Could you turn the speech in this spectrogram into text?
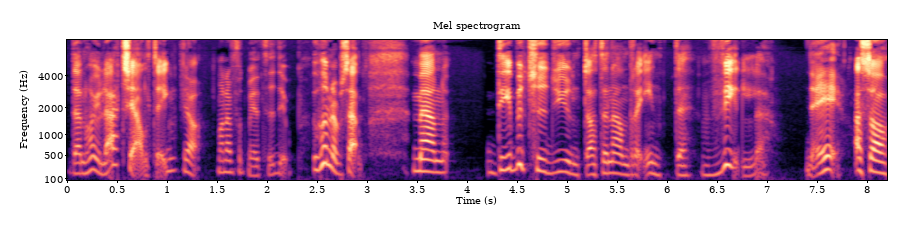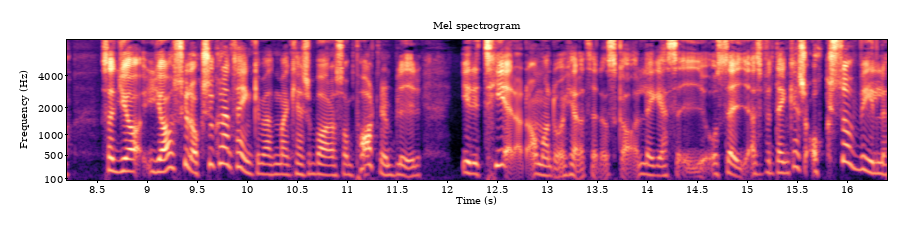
den har ju lärt sig allting. Ja, man har fått mer tid ihop. 100%. Men det betyder ju inte att den andra inte vill. Nej. Alltså, så att jag, jag skulle också kunna tänka mig att man kanske bara som partner blir irriterad om man då hela tiden ska lägga sig i och säga. Alltså för den kanske också vill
